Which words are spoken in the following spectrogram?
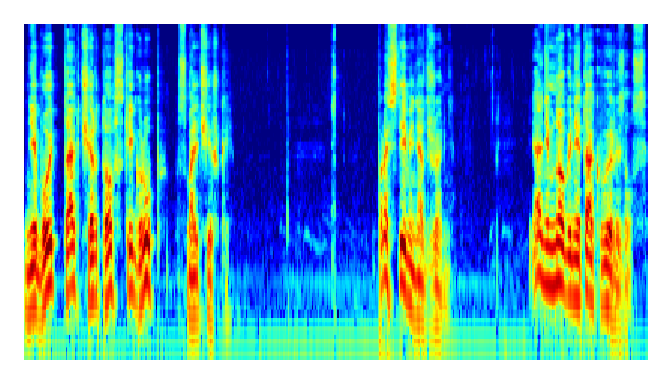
Не будь так чертовски груб с мальчишкой». Прости меня, Джонни. Я немного не так выразился.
